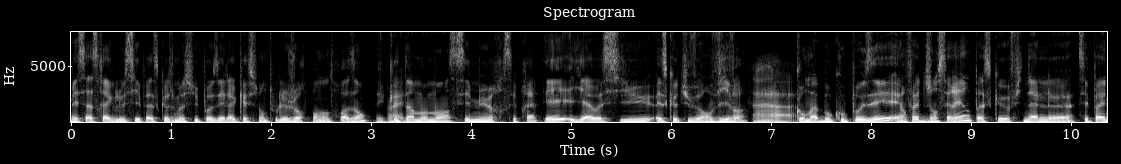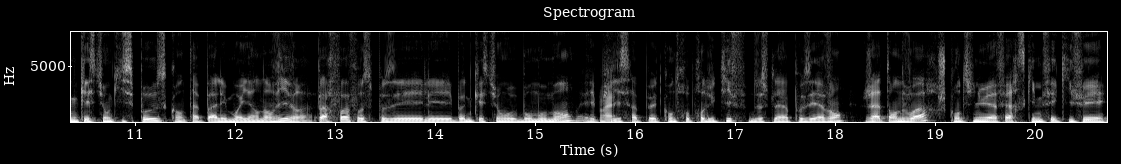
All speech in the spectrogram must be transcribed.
mais ça se règle aussi parce que je me suis posé la question tous les jours pendant trois ans et que Ouais. d'un moment c'est mûr, c'est prêt. Et il y a aussi eu, est-ce que tu veux en vivre? Ah, qu'on m'a beaucoup posé et en fait j'en sais rien parce qu'au final euh, c'est pas une question qui se pose quand t'as pas les moyens d'en vivre. Parfois faut se poser les bonnes questions au bon moment et puis Ouais. ça peut être contre-productif de se la poser avant. J'attends de voir, je continue à faire ce qui me fait kiffer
